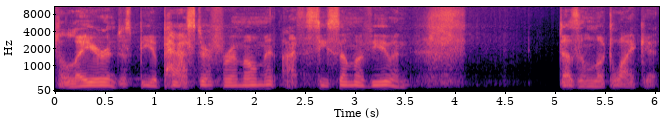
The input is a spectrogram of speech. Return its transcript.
the layer and just be a pastor for a moment, I see some of you and doesn't look like it.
